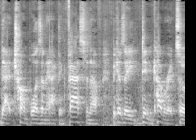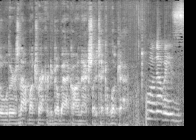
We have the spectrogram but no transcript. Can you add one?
that Trump wasn't acting fast enough because they didn't cover it, so there's not much record to go back on and actually take a look at. Well, nobody's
